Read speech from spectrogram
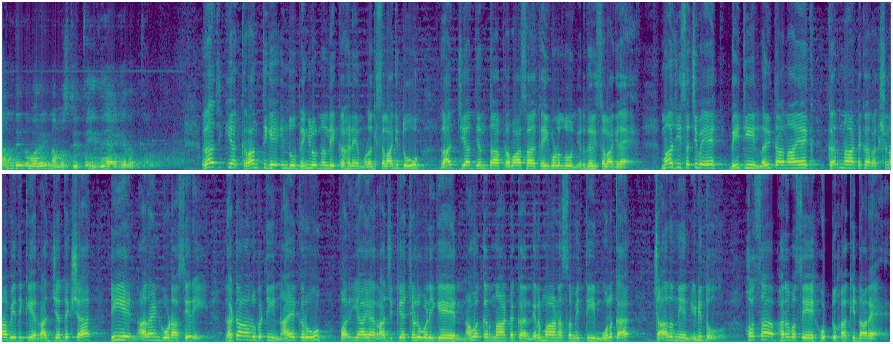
ಅಂದಿನವರೆಗೆ ನಮ್ಮ ಸ್ಥಿತಿ ಇದೇ ಆಗಿರುತ್ತೆ. ರಾಜಕೀಯ ಕ್ರಾಂತಿಗೆ ಇಂದು ಬೆಂಗಳೂರಿನಲ್ಲಿ ಕಹಳೆ ಮೊಳಗಿಸಲಾಗಿದ್ದು, ರಾಜ್ಯಾದ್ಯಂತ ಪ್ರವಾಸ ಕೈಗೊಳ್ಳಲು ನಿರ್ಧರಿಸಲಾಗಿದೆ. ಮಾಜಿ ಸಚಿವೆ ಬಿಟಿ ಲಲಿತಾ ನಾಯಕ್, ಕರ್ನಾಟಕ ರಕ್ಷಣಾ ವೇದಿಕೆ ರಾಜ್ಯಾಧ್ಯಕ್ಷ ಟಿ ಎ ನಾರಾಯಣಗೌಡ ಸೇರಿ ಘಟಾನುಘಟಿ ನಾಯಕರು ಪರ್ಯಾಯ ರಾಜಕೀಯ ಚಳುವಳಿಗೆ ನವಕರ್ನಾಟಕ ನಿರ್ಮಾಣ ಸಮಿತಿ ಮೂಲಕ ಚಾಲನೆ ನೀಡಿದ್ದು, ಹೊಸ ಭರವಸೆ ಹುಟ್ಟು ಹಾಕಿದ್ದಾರೆ.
